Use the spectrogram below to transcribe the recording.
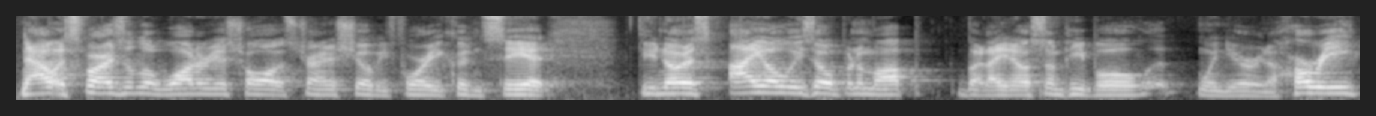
Now, as far as the little water dish hole I was trying to show before, you couldn't see it. If you notice, I always open them up, but I know some people, when you're in a hurry,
